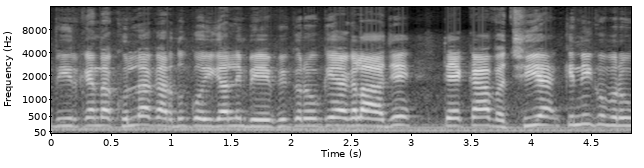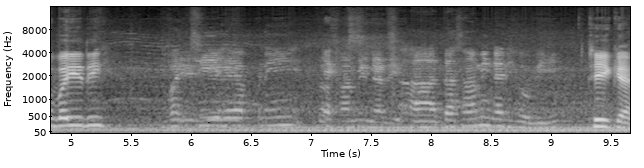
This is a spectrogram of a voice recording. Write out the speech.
ਵੀਰ ਕਹਿੰਦਾ ਖੁੱਲਾ ਕਰ ਦੂੰ ਕੋਈ ਗੱਲ ਨਹੀਂ ਬੇਫਿਕਰ ਹੋ ਕੇ ਅਗਲਾ ਆ ਜੇ ਤੇ ਇੱਕ ਆ ਬੱਚੀ ਹੈ। ਕਿੰਨੀ ਕੁ ਬਰੂ ਬਈ ਇਹਦੀ? ਬੱਚੀ ਇਹ ਆਪਣੀ 10 ਮਹੀਨਿਆਂ ਦੀ। ਹਾਂ 10 ਮਹੀਨਿਆਂ ਦੀ ਹੋ ਗਈ ਠੀਕ ਹੈ।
